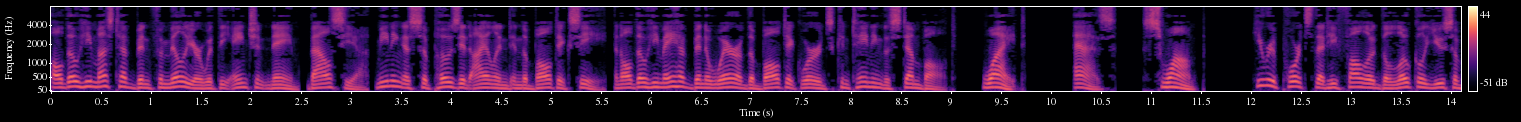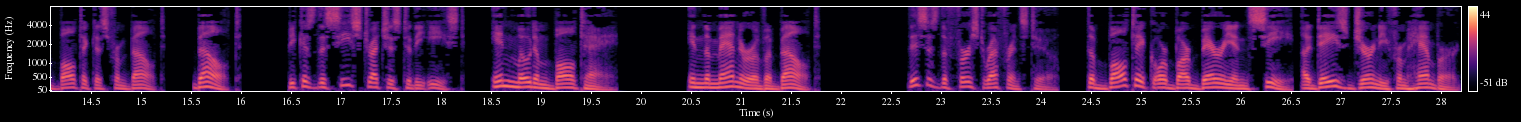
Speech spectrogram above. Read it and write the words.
Although he must have been familiar with the ancient name, Baltia, meaning a supposed island in the Baltic Sea, and although he may have been aware of the Baltic words containing the stem Balt white", as swamp, he reports that he followed the local use of Balticus from belt, belt because the sea stretches to the east, in modum Baltae, in the manner of a belt. This is the first reference to the Baltic or Barbarian Sea, a day's journey from Hamburg.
